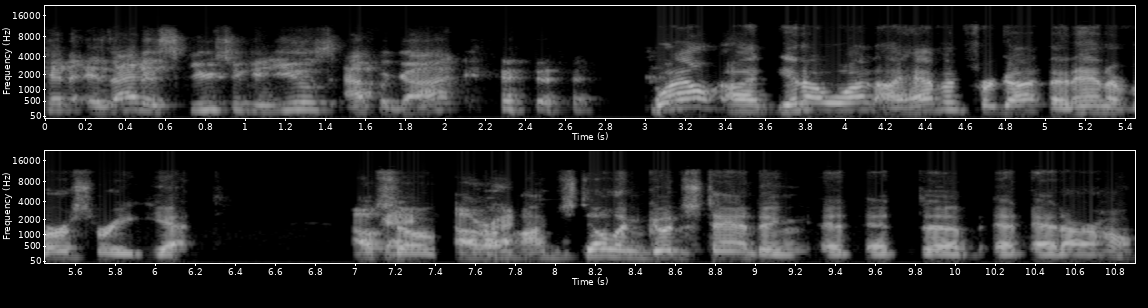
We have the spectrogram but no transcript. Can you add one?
can, is that an excuse you can use? I forgot. well, uh, you know what? I haven't forgotten an anniversary yet. Okay. So all right. I'm still in good standing at at uh, at, at, our home.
